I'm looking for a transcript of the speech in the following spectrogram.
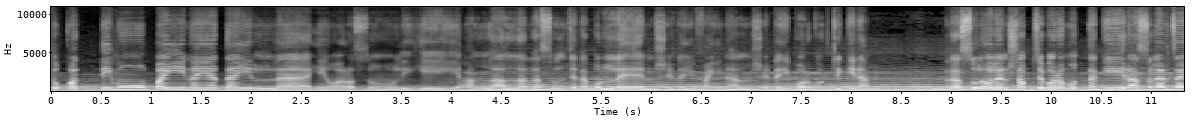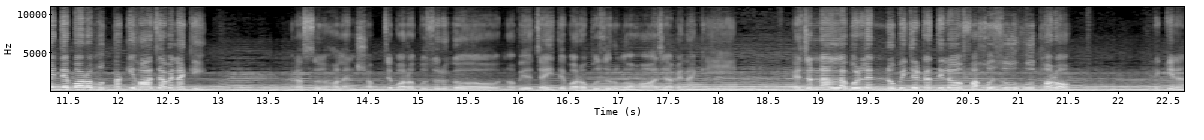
তুকদ্দিমু বাইনা ইয়াদাইল্লাহি ওয়া রাসূলিহি। আল্লাহ আল্লাহ রাসূল যেটা বললেন, সেটাই ফাইনাল, সেটাই বরকত, ঠিক কি না রাসূল হলেন সবচেয়ে বড় মুত্তাকি। রাসূলের চাইতে বড় মুত্তাকি হওয়া যাবে নাকি? রাসূল হলেন সবচেয়ে বড় বুজুর্গ, নবীর চাইতে বড় বুজুর্গ হওয়া যাবে নাকি? এজন্য আল্লাহ বললেন, নবী যেটা দিল ফাখুজুহু ধরো। ঠিক কি না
